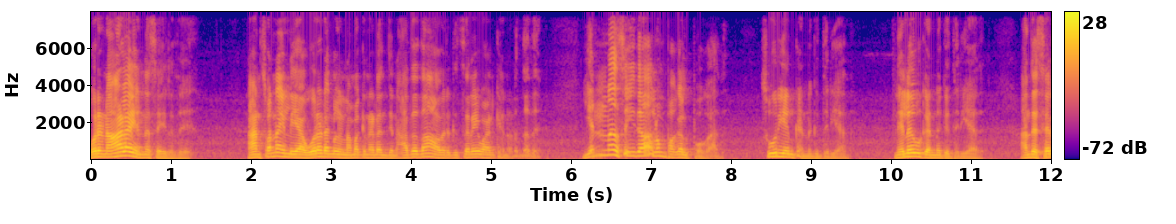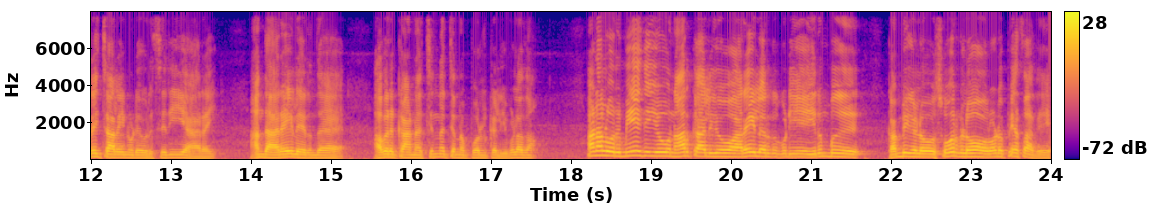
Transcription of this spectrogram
ஒரு நாளாக என்ன செய்கிறது நான் சொன்னேன் இல்லையா ஊரடங்கள் நமக்கு நடந்துச்சுன்னு அதை தான் அவருக்கு சிறை வாழ்க்கை நடந்தது. என்ன செய்தாலும் பகல் போகாது. சூரியன் கண்ணுக்கு தெரியாது. நிலவு கண்ணுக்கு தெரியாது. அந்த சிறைச்சாலையினுடைய ஒரு சிறிய அறை. அந்த அறையில் இருந்த அவருக்கான சின்ன சின்ன பொருட்கள் இவ்வளோதான் ஆனால் ஒரு மேஜையோ நாற்காலியோ அறையில் இருக்கக்கூடிய இரும்பு கம்பிகளோ சுவர்களோ அவரோட பேசாதே.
